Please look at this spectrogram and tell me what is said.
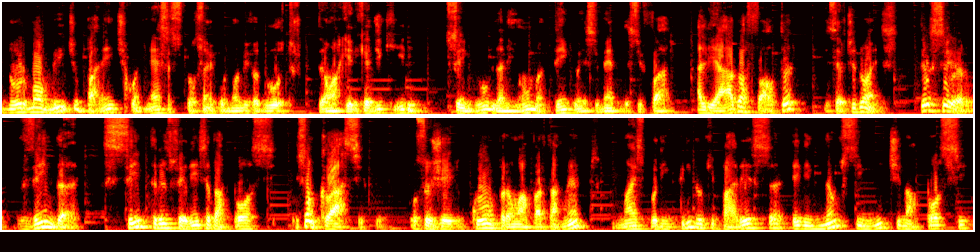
Normalmente o parente conhece a situação econômica do outro. Então, aquele que adquire, sem dúvida nenhuma, tem conhecimento desse fato, aliado à falta de certidões. Terceiro, venda sem transferência da posse. Isso é um clássico. O sujeito compra um apartamento, mas por incrível que pareça, ele não se emite na posse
